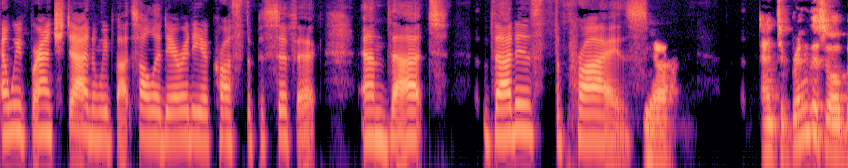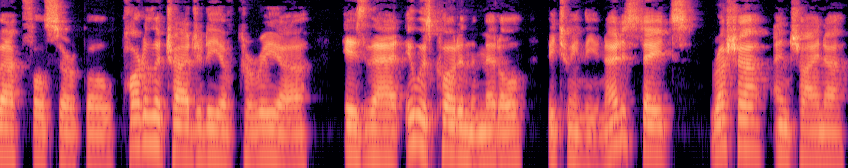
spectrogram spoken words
And we've branched out, and we've got solidarity across the Pacific, and that that is the prize. Yeah. And to bring this all back full circle, part of the tragedy of Korea is that it was caught in the middle between the United States, Russia, and China,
